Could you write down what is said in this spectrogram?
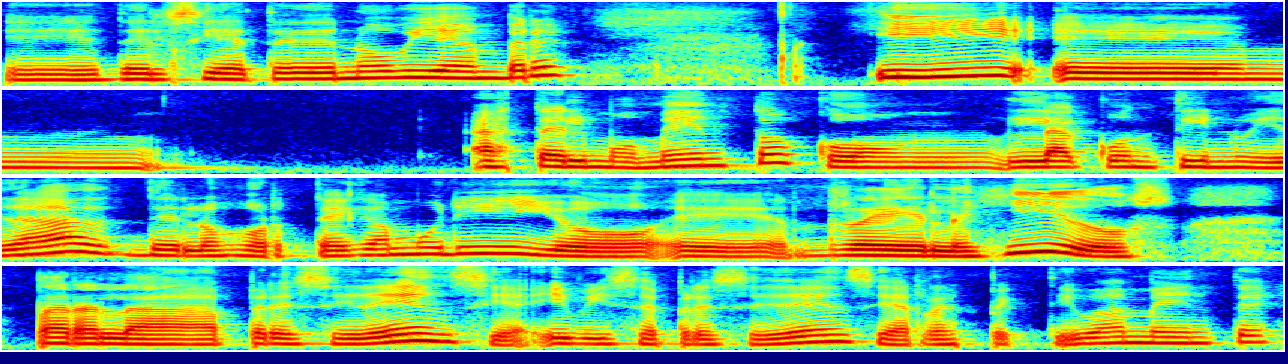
eh, del 7 de noviembre. Y em, hasta el momento con la continuidad de los Ortega Murillo eh, reelegidos para la presidencia y vicepresidencia respectivamente,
